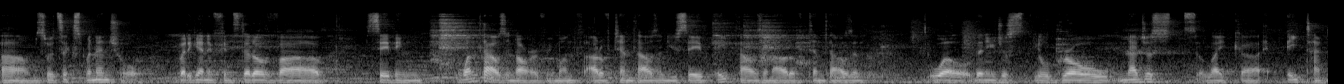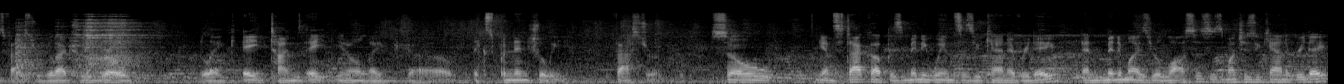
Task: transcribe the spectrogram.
um, so it's exponential. But again if instead of uh, saving $1,000 every month out of 10,000 you save 8,000 out of 10,000 well then you just you'll grow not just like uh, eight times faster you'll actually grow like eight times eight you know like uh, exponentially faster. So again stack up as many wins as you can every day and minimize your losses as much as you can every day.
